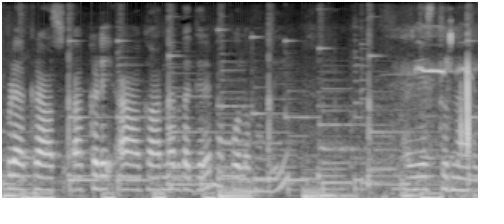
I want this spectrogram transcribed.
ఇప్పుడు ఆ క్రాస్ అక్కడే ఆ కార్నర్ దగ్గరే మా పొలం ఉంది. అది వేస్తున్నారు.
